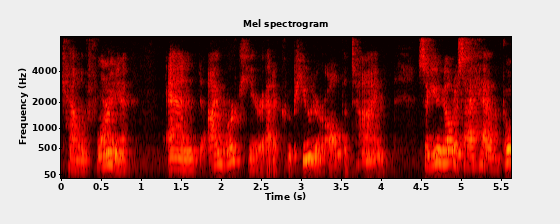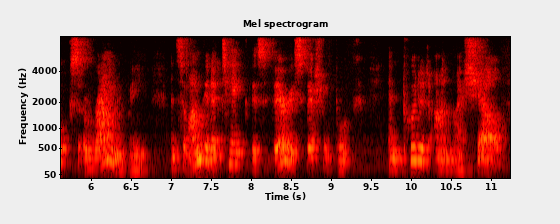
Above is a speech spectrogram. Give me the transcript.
California, and I work here at a computer all the time. So you notice I have books around me, and so I'm going to take this very special book and put it on my shelf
